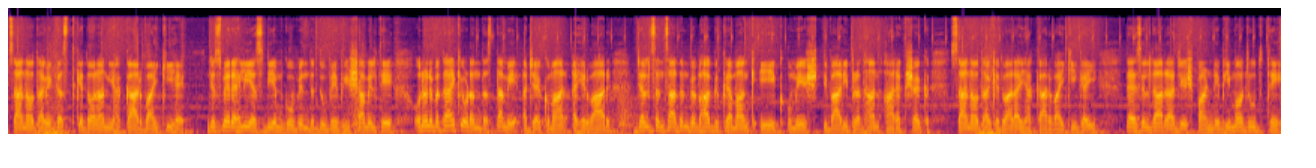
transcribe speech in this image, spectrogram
सानौधा में गश्त के दौरान यह कार्रवाई की है, जिसमें रहली एसडीएम गोविंद दुबे भी शामिल थे। उन्होंने बताया कि उड़न दस्ता में अजय कुमार अहिरवार, जल संसाधन विभाग क्रमांक एक, उमेश तिवारी प्रधान आरक्षक सानौधा के द्वारा यह कार्रवाई की गई। तहसीलदार राजेश पांडे भी मौजूद थे।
